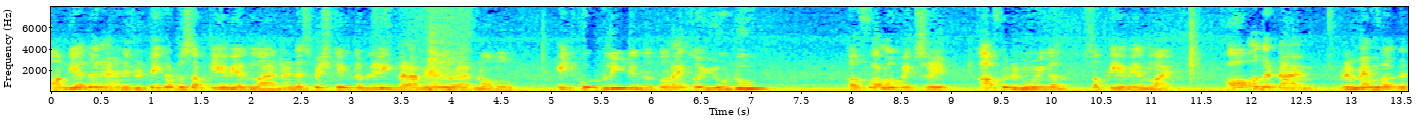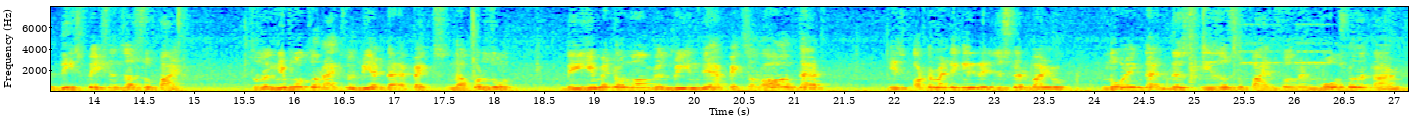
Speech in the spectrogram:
On the other hand, if you take out the subclavian line, and especially if the bleeding parameters are abnormal, it could bleed in the thorax. So you do a follow-up X-ray after removing a subclavian line. All the time, remember that these patients are supine. So the pneumothorax will be at the apex, in the upper zone. The hematoma will be in the apex. And all of that is automatically registered by you, knowing that this is a supine film. And most of the time,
